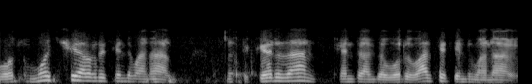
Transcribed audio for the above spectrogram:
ஒரு மூச்சு அவர்களை எனக்கு கேடுதான் என்று அந்த ஒரு வார்த்தை தீண்டுமானால்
